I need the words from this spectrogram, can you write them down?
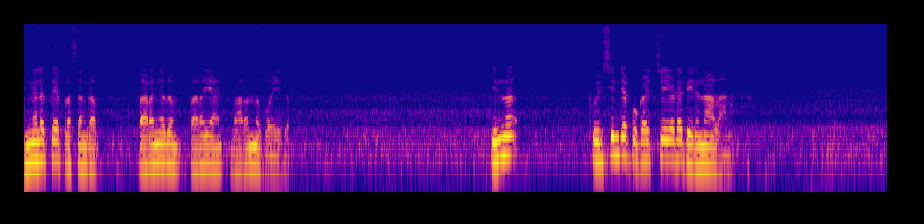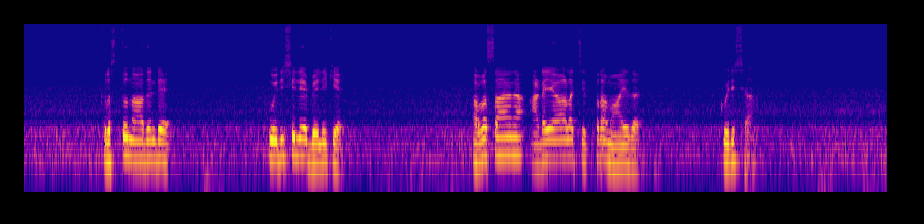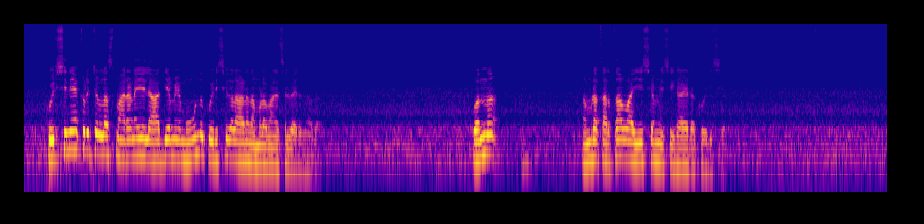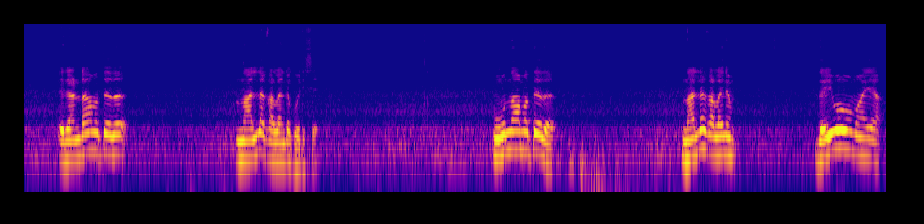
ഇന്നലത്തെ പ്രസംഗം പറഞ്ഞതും പറയാൻ മറന്നുപോയതും. ഇന്ന് കുരിശിന്റെ പുകഴ്ചയുടെ തിരുനാളാണ്. ക്രിസ്തുനാഥന്റെ കുരിശിലെ ബലിക്ക് അവസാന അടയാള ചിത്രമായത് കുരിശാണ്. കുരിശിനെക്കുറിച്ചുള്ള സ്മരണയിൽ ആദ്യമേ മൂന്ന് കുരിശുകളാണ് നമ്മുടെ മനസ്സിൽ വരുന്നത്. ഒന്ന് നമ്മുടെ കർത്താവ് ഈശോ മിശിഹായുടെ കുരിശ്. രണ്ടാമത്തേത് നല്ല കള്ളന്റെ കുരിശ്. മൂന്നാമത്തേത് നല്ല കള്ളനും ദൈവവുമായ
